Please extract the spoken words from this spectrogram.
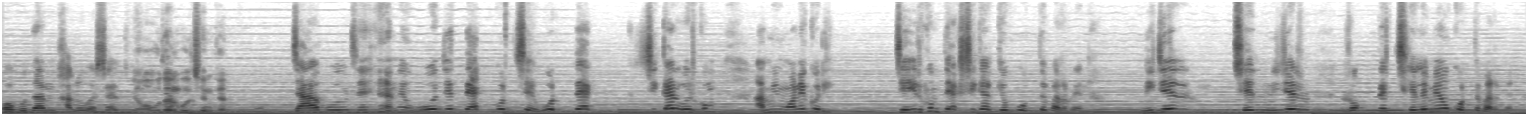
অবদান ভালোবাসার এটা অবদান বলছেন কেন? যা বলছে মানে ও যে ত্যাগ করছে, ওর ত্যাগ স্বীকার ওরকম আমি মনে করি যে এরকম ত্যাগ স্বীকার কেউ করতে পারবে না। নিজের নিজের রক্তের ছেলে মেয়েও করতে পারবে না।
